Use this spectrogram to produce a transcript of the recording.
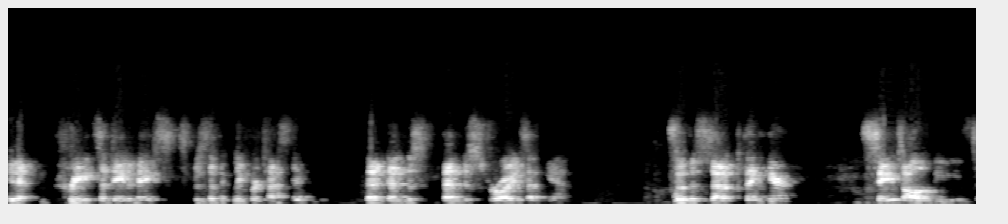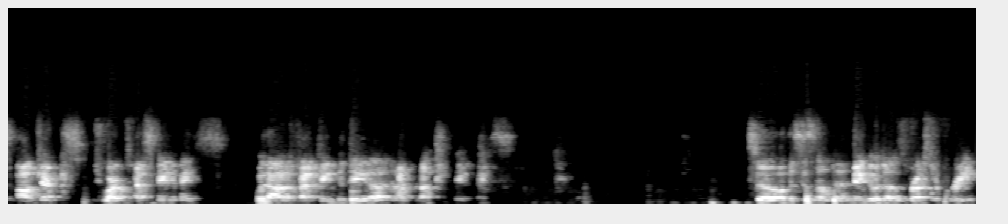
it creates a database specifically for testing that it then, then destroys at the end. So this setup thing here saves all of these objects to our test database without affecting the data in our production database. So this is something that Django does for us for free.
